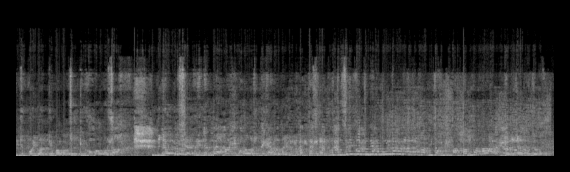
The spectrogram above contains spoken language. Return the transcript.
নিজের পরিবারকে বাল বাচ্চাকে কীরকম ভালোবাসা? ভিডিও শেয়ার করে দেন ভাই আমার এই ভালোবাসা দেখে আমার ভাই মানতে না আমি তো আমি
